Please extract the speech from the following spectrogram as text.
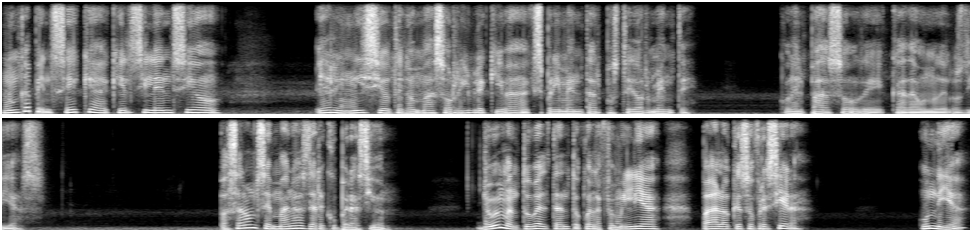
Nunca pensé que aquel silencio era el inicio de lo más horrible que iba a experimentar posteriormente, con el paso de cada uno de los días. Pasaron semanas de recuperación. Yo me mantuve al tanto con la familia para lo que se ofreciera. Un día,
